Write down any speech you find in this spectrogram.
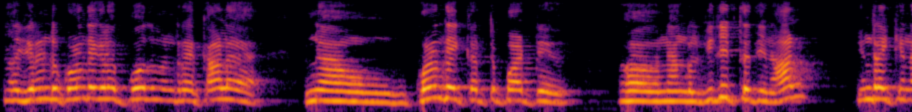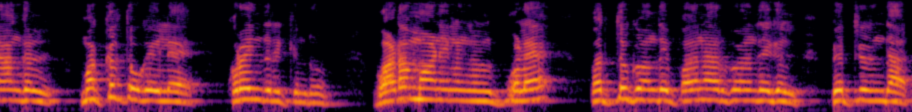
இரண்டு குழந்தைகளே போதும் என்ற கால குழந்தை கட்டுப்பாட்டு நாங்கள் விதித்ததினால் இன்றைக்கு நாங்கள் மக்கள் தொகையில் குறைந்திருக்கின்றோம். வட மாநிலங்கள் போல பத்து குழந்தை பதினாறு குழந்தைகள் பெற்றிருந்தார்.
